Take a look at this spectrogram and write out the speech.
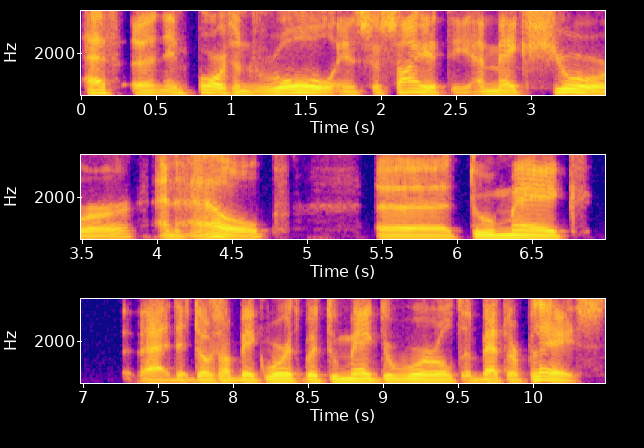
have an important role in society and make sure and help uh, to make uh, those are big words, but to make the world a better place.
